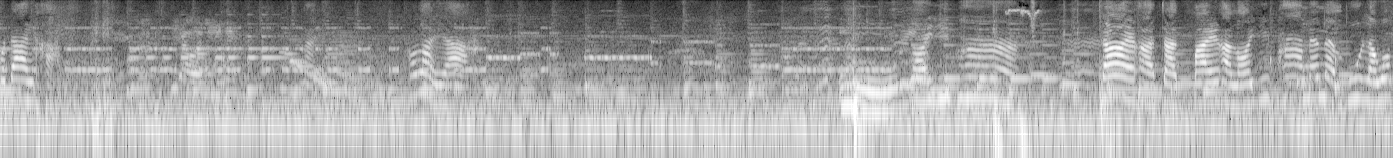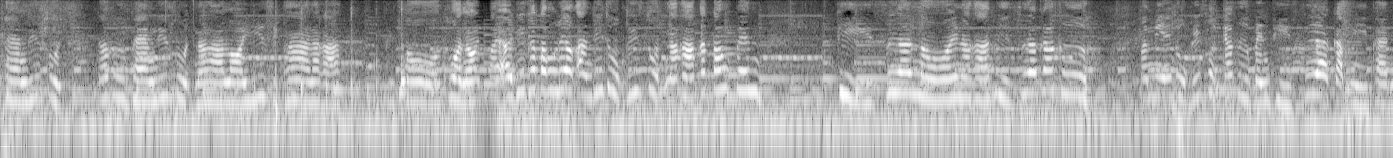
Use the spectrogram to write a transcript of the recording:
ก็ได้ค่ะที่เอาอันนี้เนี่ยไหนเท่าไหร่อะโอ้โหร้อยยี่ห้าได้ค่ะจัดไปค่ะร้อยยี่ห้าแม่แหม่มพูดแล้วว่าแพงที่สุดก็คือแพงที่สุดนะคะร้อยยี่สิบห้านะคะพี่โตส่วนน้อยไปเอาที่ก็ต้องเลือกอันที่ถูกที่สุดนะคะ ก็ต้องเป็น ผีเสื้อน้อยนะคะ ผีเสื้อก็คือมันมีอันถูกที่สุดก็คือเป็นผีเสื้อกับหมีแพน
